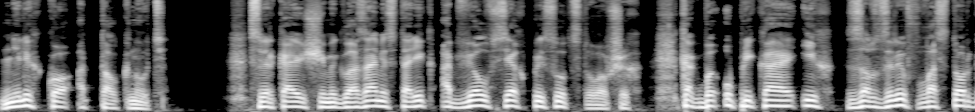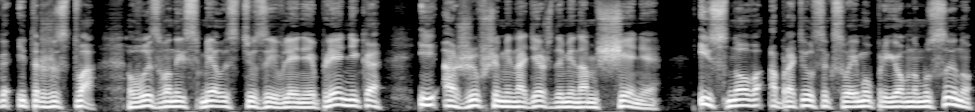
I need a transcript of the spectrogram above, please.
нелегко оттолкнуть. Сверкающими глазами старик обвел всех присутствовавших, как бы упрекая их за взрыв восторга и торжества, вызванный смелостью заявления пленника и ожившими надеждами на мщение, и снова обратился к своему приемному сыну,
